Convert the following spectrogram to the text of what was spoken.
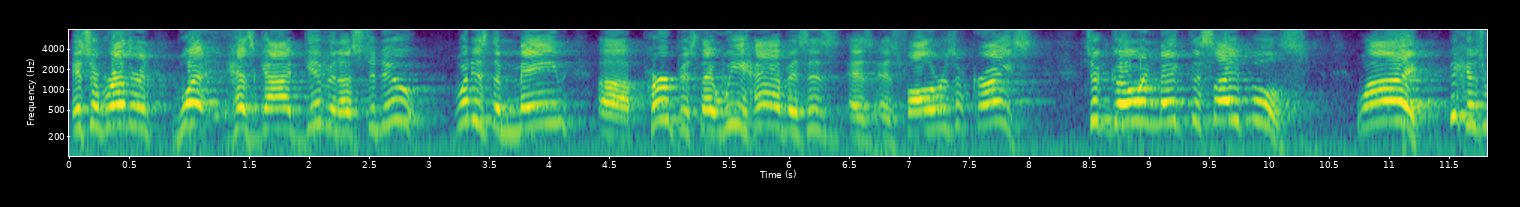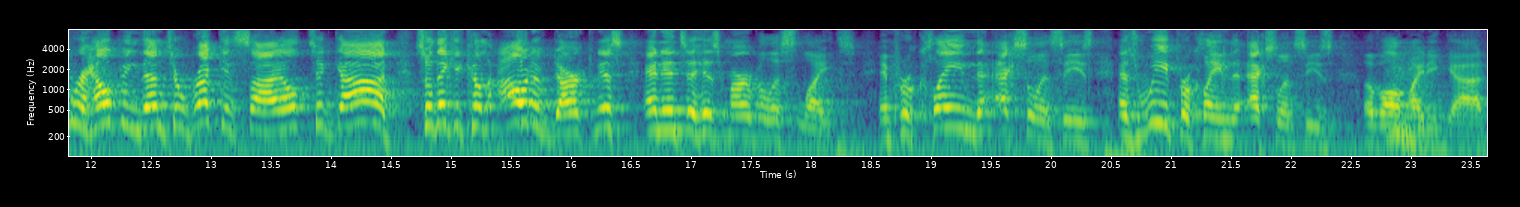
And so, brethren, what has God given us to do? What is the main uh, purpose that we have as, his, as, as followers of Christ? To go and make disciples. Why? Because we're helping them to reconcile to God so they can come out of darkness and into His marvelous light and proclaim the excellencies as we proclaim the excellencies of Almighty God.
